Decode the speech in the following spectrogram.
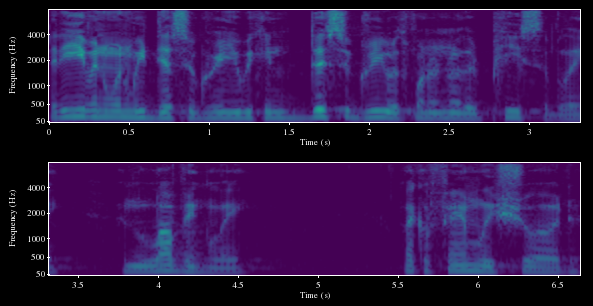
That even when we disagree, we can disagree with one another peaceably and lovingly, like a family should.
